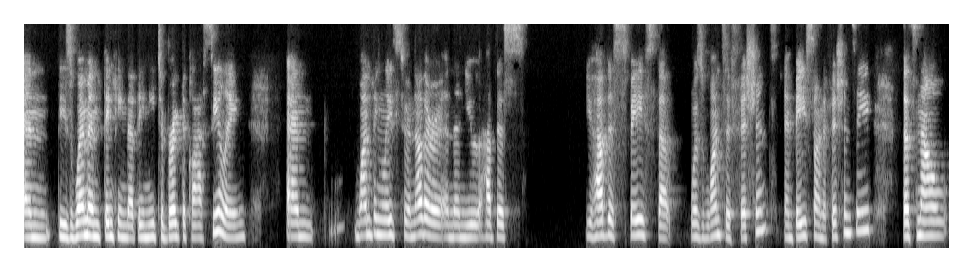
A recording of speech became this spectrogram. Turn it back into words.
and these women thinking that they need to break the glass ceiling, and one thing leads to another, and then you have this you have this space that was once efficient and based on efficiency that's now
